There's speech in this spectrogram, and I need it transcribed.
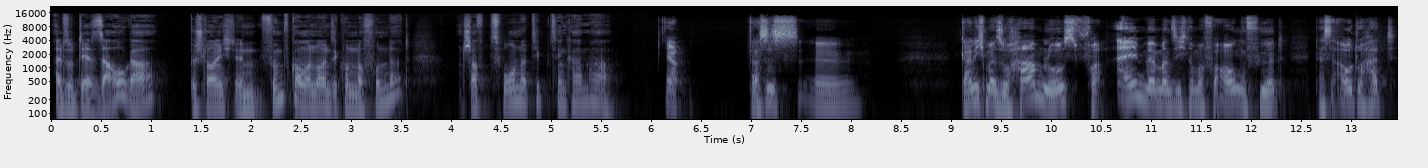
Also der Sauger beschleunigt in 5,9 Sekunden auf 100 und schafft 217 km/h. Ja, das ist äh, gar nicht mal so harmlos, vor allem wenn man sich nochmal vor Augen führt, das Auto hat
